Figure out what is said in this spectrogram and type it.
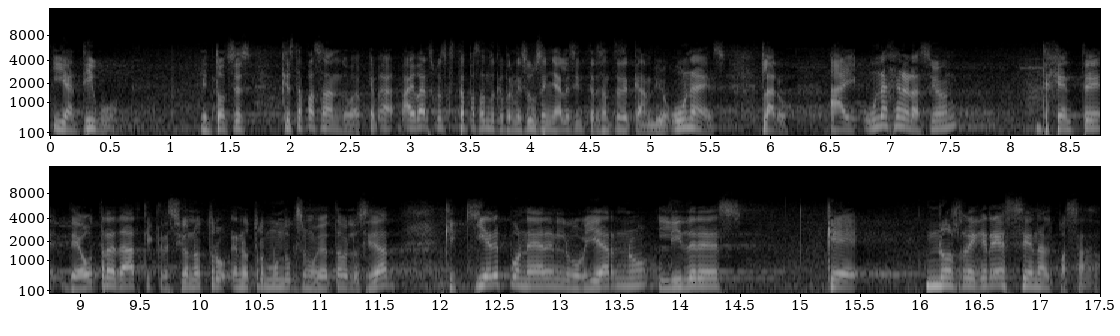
y antiguo. Entonces, ¿qué está pasando? Hay varias cosas que están pasando que para mí son señales interesantes de cambio. Una es, claro, hay una generación de gente de otra edad que creció en otro, en otro mundo que se movió a otra velocidad, que quiere poner en el gobierno líderes que nos regresen al pasado,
